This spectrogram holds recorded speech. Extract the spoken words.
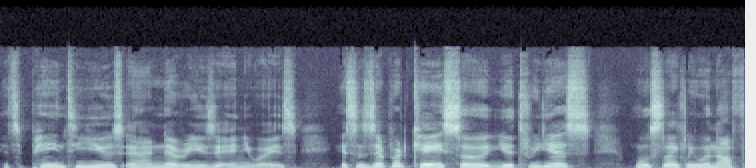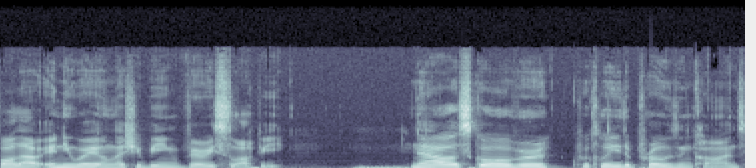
It's a pain to use and I never use it anyways. It's a zippered case so your 3DS most likely will not fall out anyway unless you're being very sloppy. Now let's go over quickly the pros and cons,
